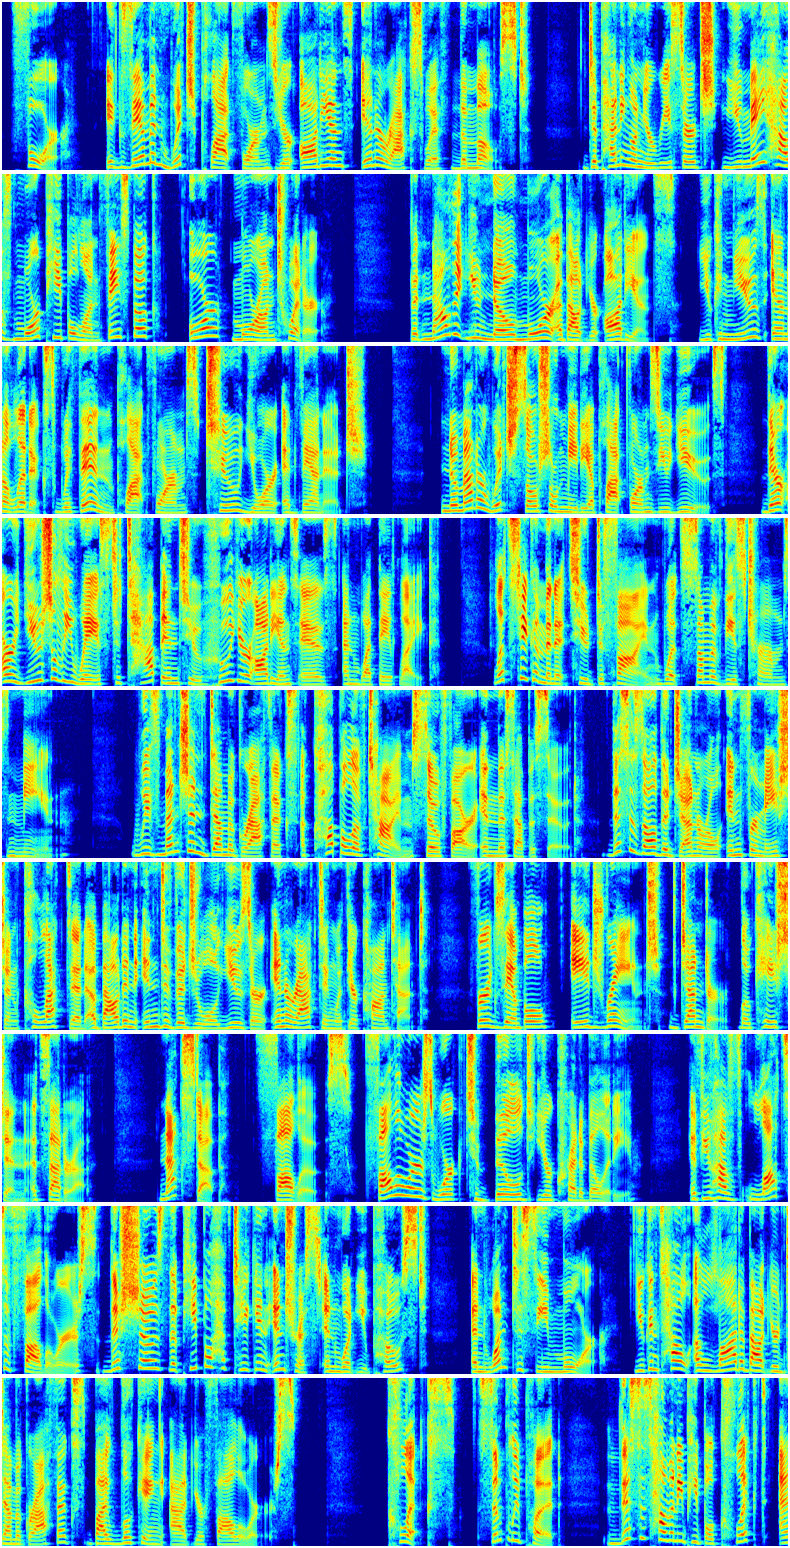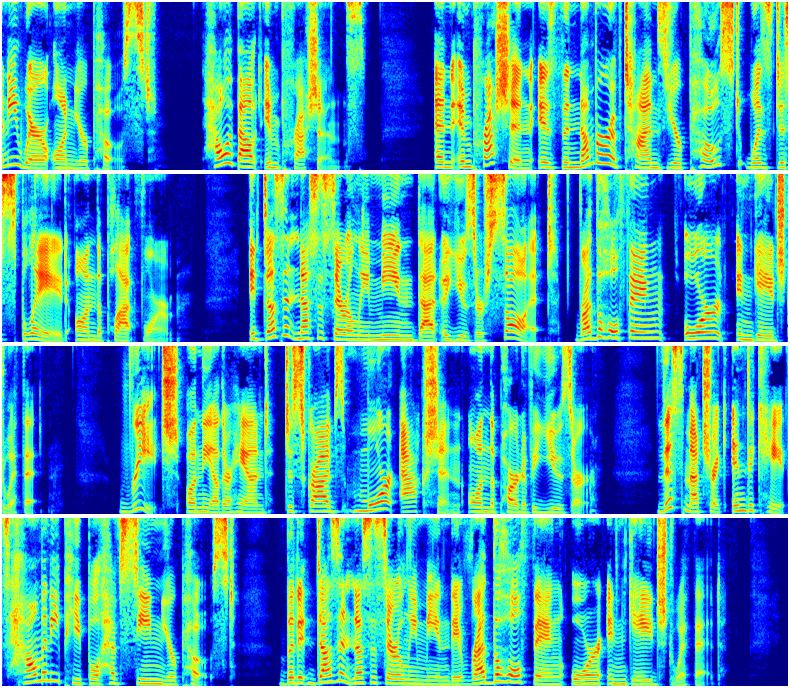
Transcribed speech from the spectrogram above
Four, Examine which platforms your audience interacts with the most. Depending on your research, you may have more people on Facebook or more on Twitter. But now that you know more about your audience, you can use analytics within platforms to your advantage. No matter which social media platforms you use, there are usually ways to tap into who your audience is and what they like. Let's take a minute to define what some of these terms mean. We've mentioned demographics a couple of times so far in this episode. This is all the general information collected about an individual user interacting with your content. For example, age range, gender, location, etc. Next up, follows. Followers work to build your credibility. If you have lots of followers, this shows that people have taken interest in what you post and want to see more. You can tell a lot about your demographics by looking at your followers. Clicks. Simply put, this is how many people clicked anywhere on your post. How about impressions? An impression is the number of times your post was displayed on the platform. It doesn't necessarily mean that a user saw it, read the whole thing, or engaged with it. Reach, on the other hand, describes more action on the part of a user. This metric indicates how many people have seen your post, but it doesn't necessarily mean they read the whole thing or engaged with it.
